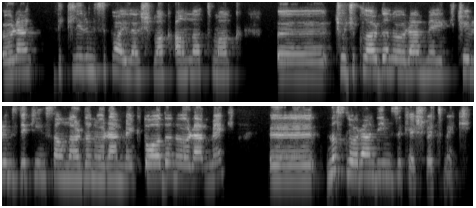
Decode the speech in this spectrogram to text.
öğrendiklerimizi paylaşmak, anlatmak, e, çocuklardan öğrenmek, çevremizdeki insanlardan öğrenmek, doğadan öğrenmek, e, nasıl öğrendiğimizi keşfetmek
